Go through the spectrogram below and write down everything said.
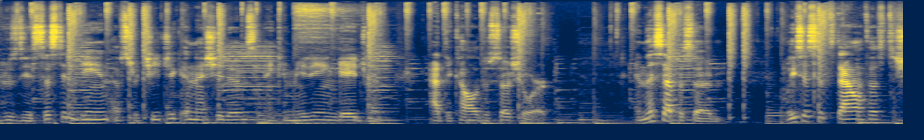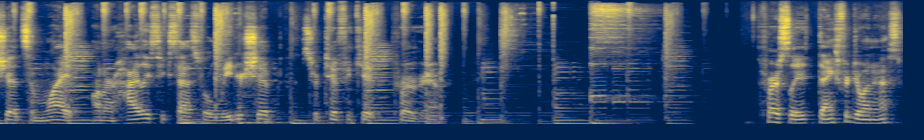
who's the Assistant Dean of Strategic Initiatives and Community Engagement at the College of Social Work. In this episode, Lisa sits down with us to shed some light on our highly successful Leadership Certificate Program. Firstly, thanks for joining us.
